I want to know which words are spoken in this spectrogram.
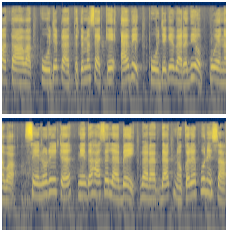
වතාවක් පූජ පැත්තටම සැකේ ඇවිත් පූජගේ වැරදි ඔප්පු වෙනවා. සෙනුරිට නිදහස ලැබෙයි වැරද්දක් නොකරපු නිසා.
